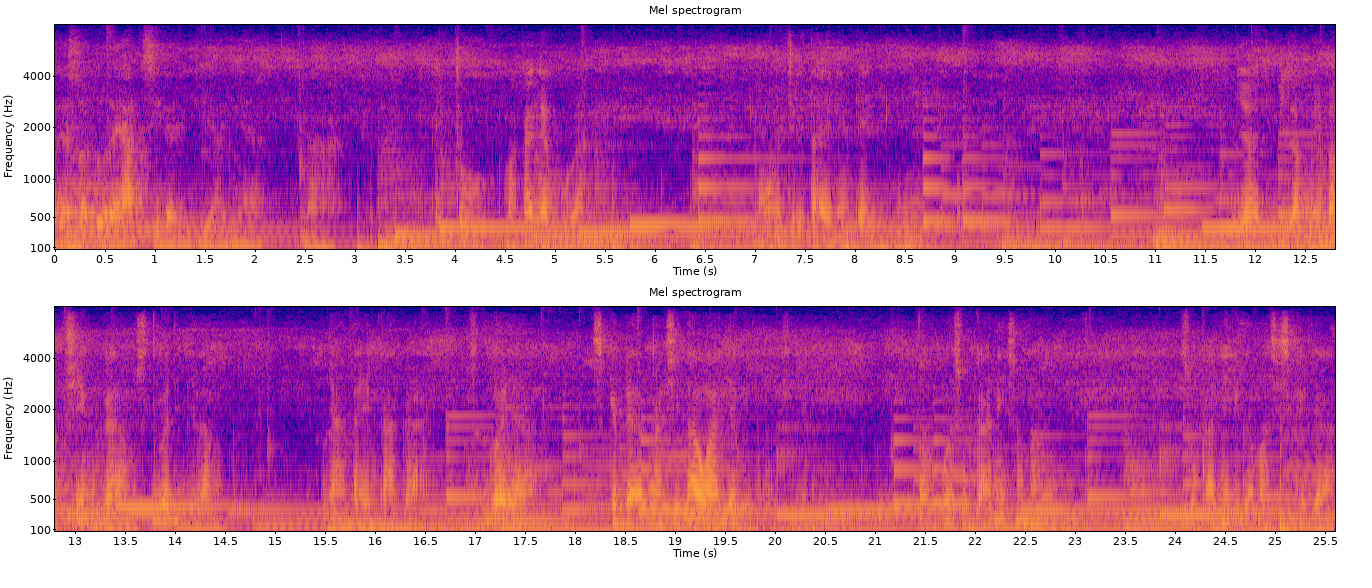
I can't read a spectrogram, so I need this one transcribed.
ada suatu reaksi dari dianya nah itu makanya gua mau ngeceritain yang kayak gini. Ya dibilang nembak sih enggak. Maksud gua dibilang nyatain kagak. Maksud gua ya sekedar ngasih tahu aja gitu maksudnya toh gua suka nih sama lu gitu. Sukanya juga masih sekedar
